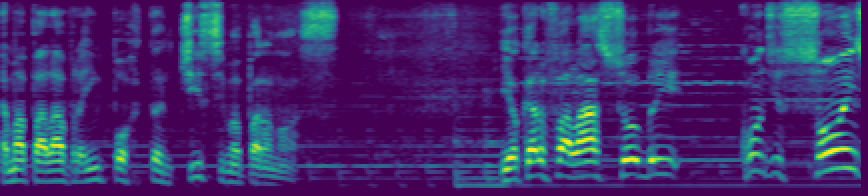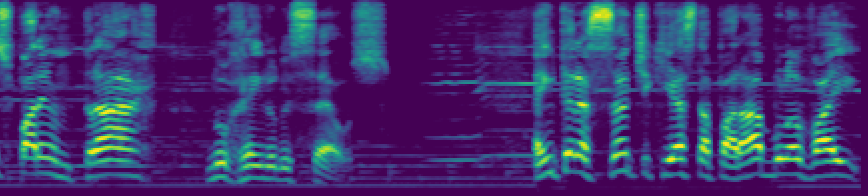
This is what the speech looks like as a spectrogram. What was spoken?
é uma palavra importantíssima para nós. E eu quero falar sobre condições para entrar no reino dos céus. É interessante que esta parábola vai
